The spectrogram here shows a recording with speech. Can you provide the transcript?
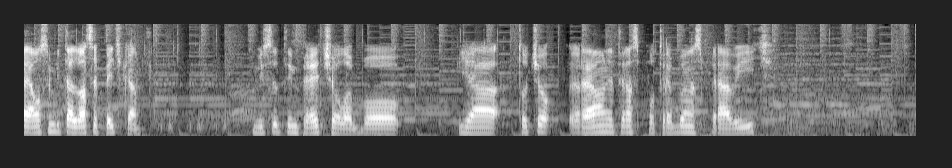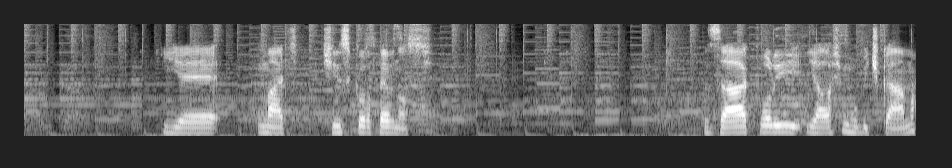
ja musím byť tá 25. Vysvetlím prečo, lebo ja to, čo reálne teraz potrebujem spraviť, je mať čím skôr pevnosť. Za kvôli ďalším hubičkám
